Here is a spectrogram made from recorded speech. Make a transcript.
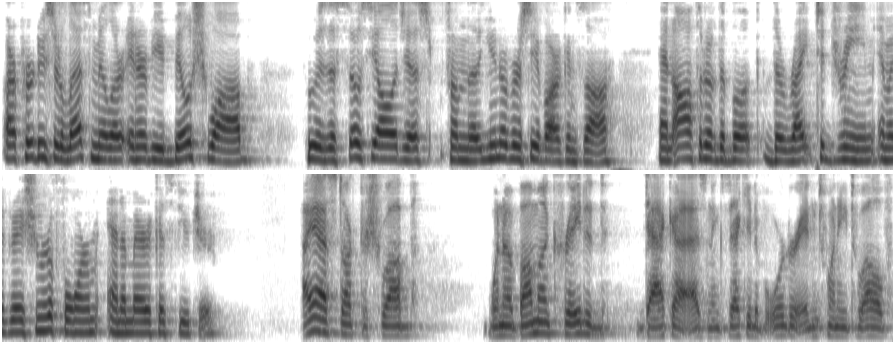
our producer Les Miller interviewed Bill Schwab, who is a sociologist from the University of Arkansas and author of the book The Right to Dream Immigration Reform and America's Future. I asked Dr. Schwab when Obama created DACA as an executive order in 2012,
